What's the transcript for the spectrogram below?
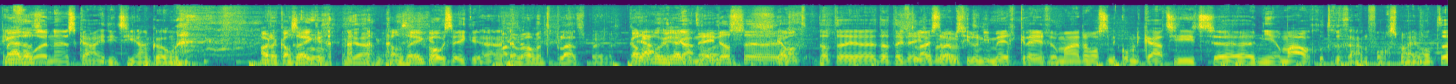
Ik Maar ja, voel dat is- een eh, ska-editie aankomen. Oh, dat kan zeker. Ja. Dat kan zeker. Oh, zeker. Ja. Maar dan wel met de plaatspeler. kan ja, allemaal geregeld Nee, worden. dat is... eh, Ja, want dat, eh, dat heeft de luisteraar beloofd. misschien nog niet meegekregen. Maar er was in de communicatie iets eh, niet helemaal goed gegaan, volgens mij. Want eh,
